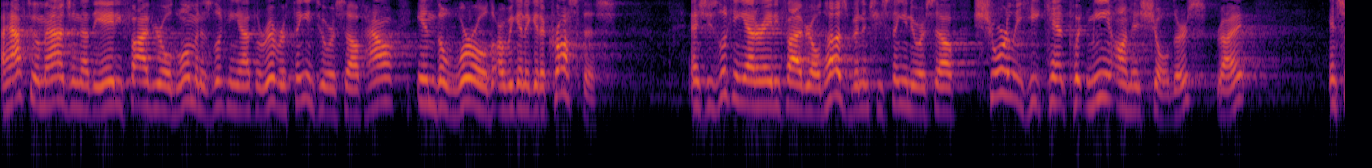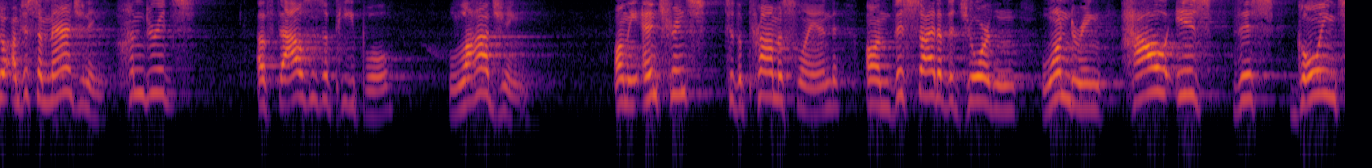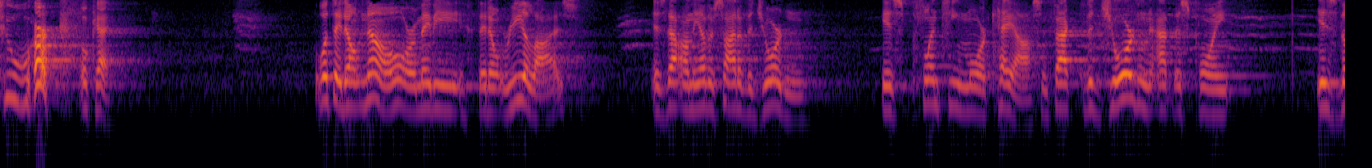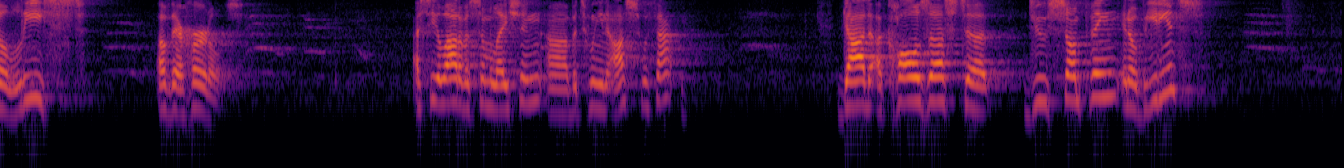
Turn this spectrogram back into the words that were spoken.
I have to imagine that the 85 year old woman is looking at the river thinking to herself, How in the world are we going to get across this? And she's looking at her 85 year old husband and she's thinking to herself, surely he can't put me on his shoulders, right? And so I'm just imagining hundreds of thousands of people lodging on the entrance to the promised land on this side of the Jordan, wondering, how is this going to work? Okay. What they don't know, or maybe they don't realize, is that on the other side of the Jordan, is plenty more chaos. In fact, the Jordan at this point is the least of their hurdles. I see a lot of assimilation uh, between us with that. God calls us to do something in obedience.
